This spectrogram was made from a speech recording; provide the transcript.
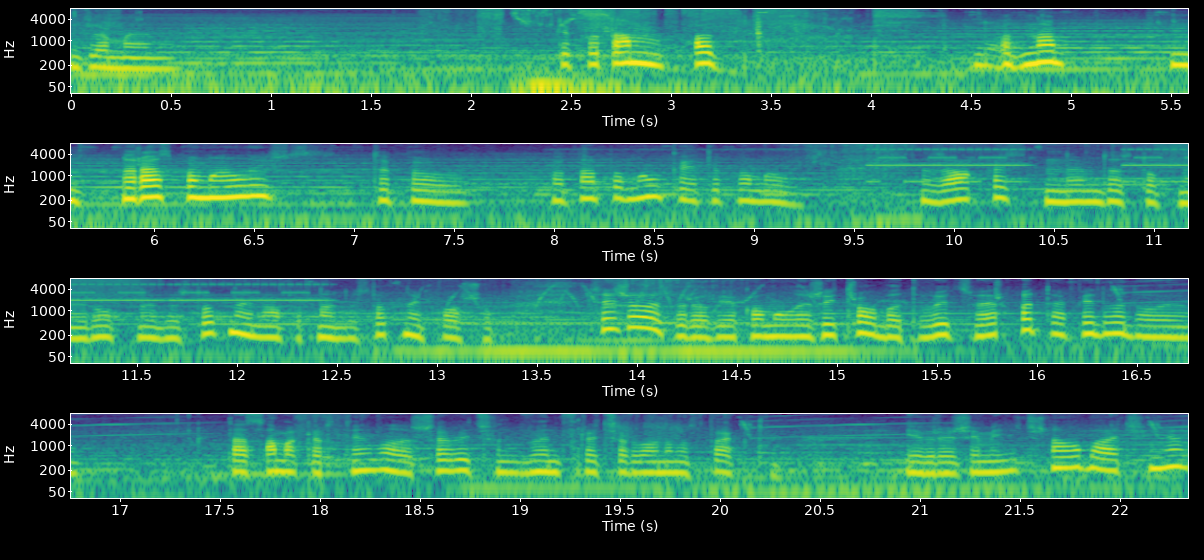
для мене. Типу там од... одна раз помилився, типу, одна помилка і ти помилився. Захист недоступний, рух недоступний, напад недоступний, пошук. Це ж озеро, в якому лежить робот, вид зверху та під водою. Та сама картина лише в інфрачервоному спектрі. І в режимі нічного бачення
